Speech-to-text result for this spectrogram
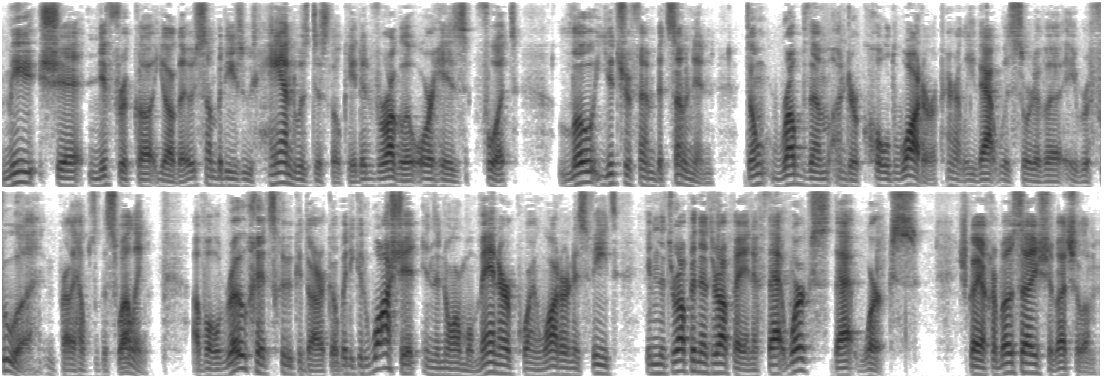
Mi she nifrika yado, somebody whose hand was dislocated, viraglo, or his foot, lo yitrafem bitzonin, don't rub them under cold water. Apparently, that was sort of a, a refuah. It probably helps with the swelling. Avol rochetz chukadarko, but he could wash it in the normal manner, pouring water on his feet. In the in the and if that works, that works. Shabbat Shalom.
